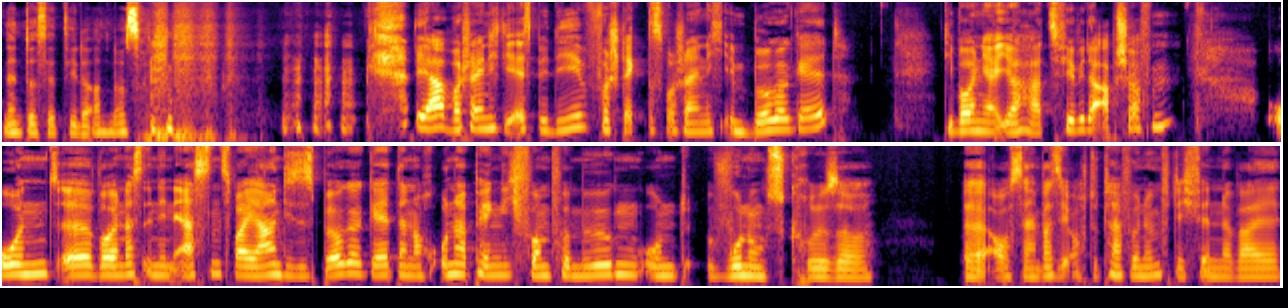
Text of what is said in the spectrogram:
nennt das jetzt jeder anders. Ja, wahrscheinlich die SPD versteckt es wahrscheinlich im Bürgergeld. Die wollen ja ihr Hartz IV wieder abschaffen und äh, wollen das in den ersten zwei Jahren, dieses Bürgergeld, dann auch unabhängig vom Vermögen und Wohnungsgröße äh, aus sein, was ich auch total vernünftig finde, weil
